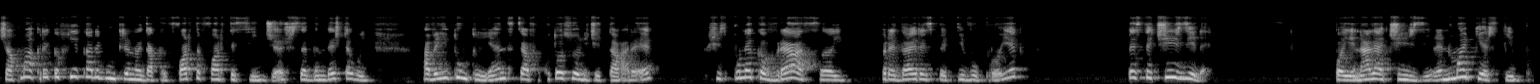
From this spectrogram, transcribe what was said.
Și acum cred că fiecare dintre noi, dacă e foarte, foarte sincer și se gândește, uite, a venit un client, ți-a făcut o solicitare și spune că vrea să-i predai respectivul proiect peste 5 zile. Păi în alea 5 zile nu mai pierzi timp.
